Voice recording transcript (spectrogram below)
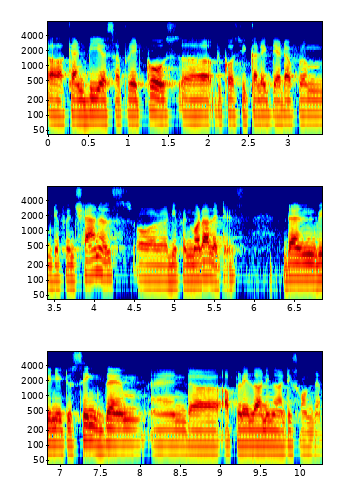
uh, can be a separate course uh, because we collect data from different channels or different modalities. Then we need to sync them and uh, apply learning analytics on them.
